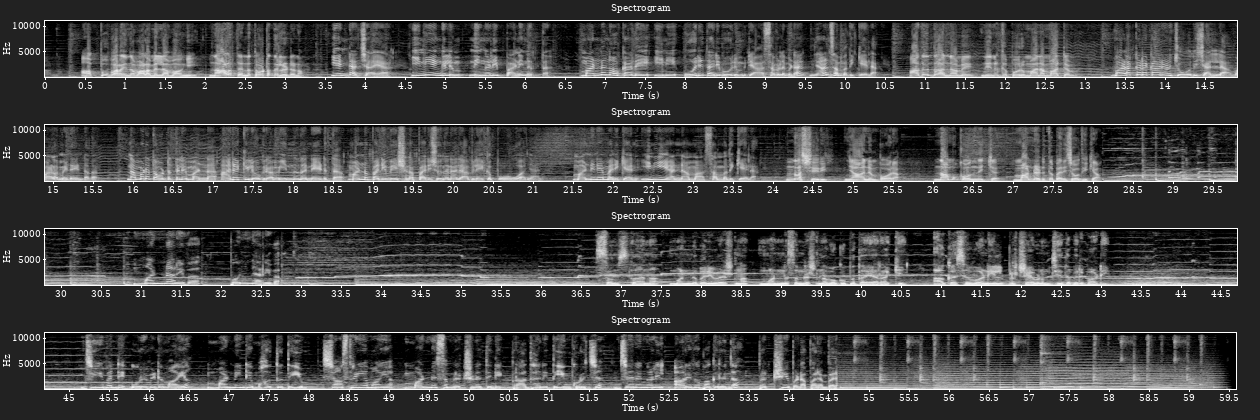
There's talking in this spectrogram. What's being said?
അപ്പു പറയുന്ന വളമെല്ലാം വാങ്ങി നാളെ തന്നെ തോട്ടത്തിലിടണം. എന്റെ അച്ചായ ഇനിയെങ്കിലും നിങ്ങൾ ഈ പണി നിർത്ത്. മണ്ണ് നോക്കാതെ ഇനി ഒരു തരി പോലും രാസവളമിടാൻ ഞാൻ സമ്മതിക്കേല. അതെന്താ അന്നാമേ? നിനക്കിപ്പോ ഒരു മനം മാറ്റം വളക്കടക്കാരോട് ചോദിച്ചല്ല വളമിടേണ്ടത്. നമ്മുടെ തോട്ടത്തിലെ മണ്ണ് അര കിലോഗ്രാം ഇന്ന് തന്നെ എടുത്ത് മണ്ണ് പരിവേഷണ പരിശോധനാ ലാബിലേക്ക് പോവുക ഞാൻ. മണ്ണിനെ മരിക്കാൻ ഇനി ഈ അന്നാമ്മ സമ്മതിക്കേല. എന്നാ ശരി ഞാനും പോരാ. നമുക്കൊന്നിച്ച് മണ്ണെടുത്ത് പരിശോധിക്കാം. മണ്ണറിവ് പൊന്നറിവ്. സംസ്ഥാന മണ്ണ് പരിവേഷണ മണ്ണ് സംരക്ഷണ വകുപ്പ് തയ്യാറാക്കി ആകാശവാണിയിൽ പ്രക്ഷേപണം ചെയ്ത പരിപാടി. ജീവന്റെ ഉറവിടമായ മണ്ണിന്റെ മഹത്വത്തെയും ശാസ്ത്രീയമായ മണ്ണ് സംരക്ഷണത്തിന്റെ പ്രാധാന്യത്തെയും കുറിച്ച് ജനങ്ങളിൽ അറിവ് പകരുന്ന പ്രക്ഷേപണ പരമ്പര.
